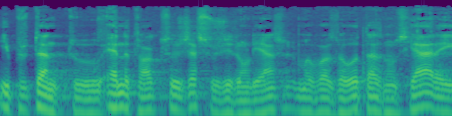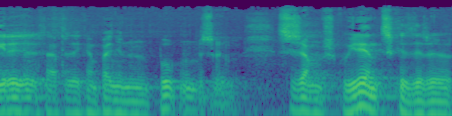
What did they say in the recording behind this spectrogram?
E, portanto, é natural que já surgiram, aliás, uma voz ou outra a denunciar, a Igreja está a fazer campanha no público, mas sejamos coerentes, quer dizer,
